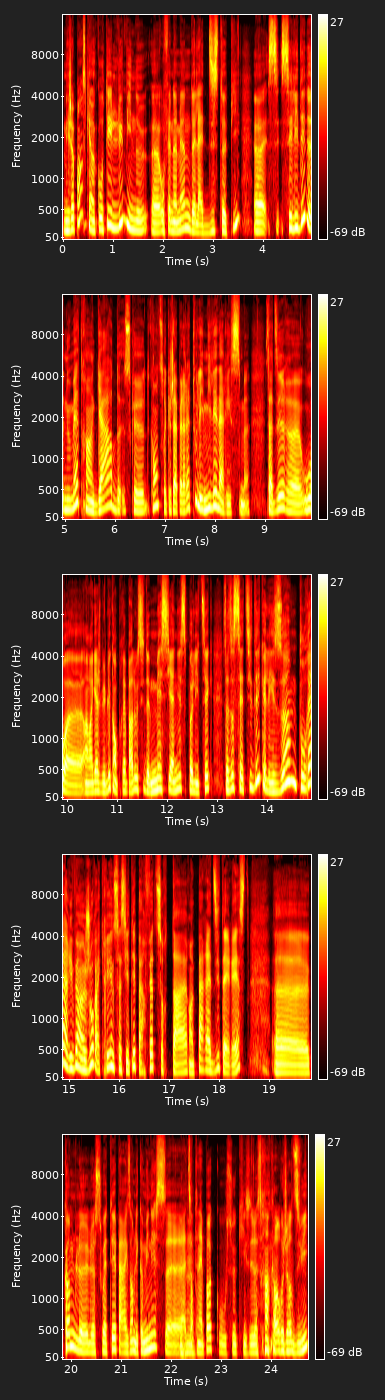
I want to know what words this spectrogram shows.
mais je pense qu'il y a un côté lumineux euh, au phénomène de la dystopie. Euh, c'est l'idée de nous mettre en garde ce que, contre ce que j'appellerais tous les millénarismes, c'est-à-dire, euh, ou euh, en langage biblique, on pourrait parler aussi de messianisme politique, c'est-à-dire cette idée que les hommes pourraient arriver un jour à créer une société parfaite sur Terre, un paradis terrestre, comme le, le souhaitaient, par exemple, les communistes euh, à Mhm. une certaine époque ou ceux qui le seraient encore aujourd'hui.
